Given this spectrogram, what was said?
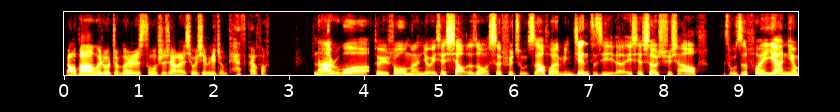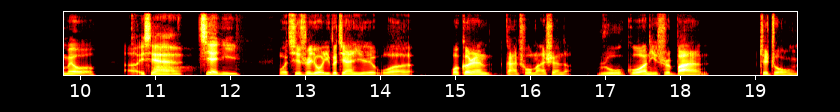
然后办完会之后，整个人松弛下来，休息了一整天才回。那如果对于说我们有一些小的这种社区组织啊，或者民间自己的一些社区想要组织会议啊，你有没有呃一些建议？我其实有一个建议，我我个人感触蛮深的。如果你是办这种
